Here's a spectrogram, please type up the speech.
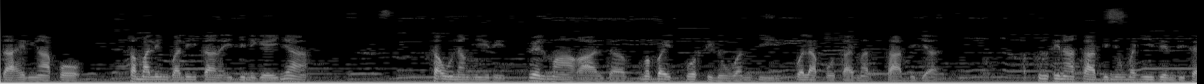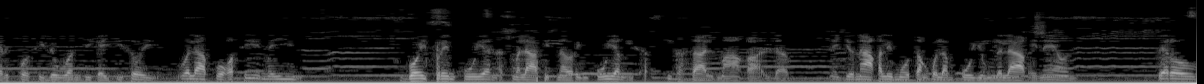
dahil nga po sa maling balita na ibinigay niya sa unang hirit. Well mga kaldab, mabait po si Luwandi, wala po tayo masasabi dyan kung sinasabi niyong mahidden desire po si Luwan di kay Tisoy, wala po kasi may boyfriend po yan at malapit na rin po yung ikasal mga kaaldab. Medyo nakalimutan ko lang po yung lalaki na yon. Pero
